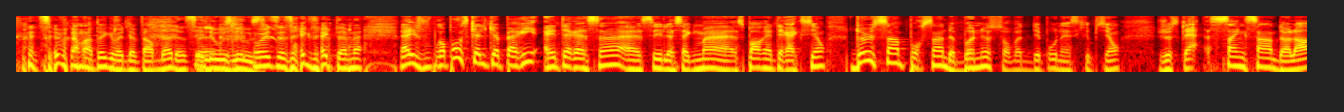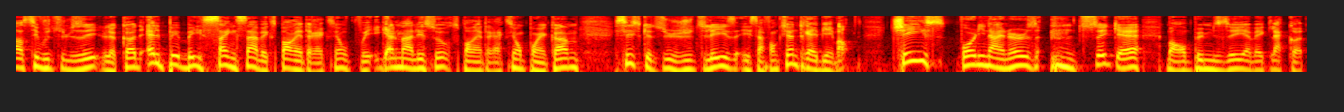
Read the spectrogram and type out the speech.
c'est vraiment toi qui vas être le perdant de ça. C'est lose-lose. Oui, c'est ça, exactement. Hey, je vous propose quelques paris intéressants. Euh, c'est le segment euh, Sport Interaction. 200% de bonus sur votre dépôt d'inscription jusqu'à 500 Si vous utilisez le code LPB500 avec Sport Interaction, vous pouvez également aller sur sportinteraction.com. C'est ce que tu- j'utilise et ça fonctionne très bien. Bon, Chiefs, 49ers, tu sais que, bon, on peut miser avec la cote,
